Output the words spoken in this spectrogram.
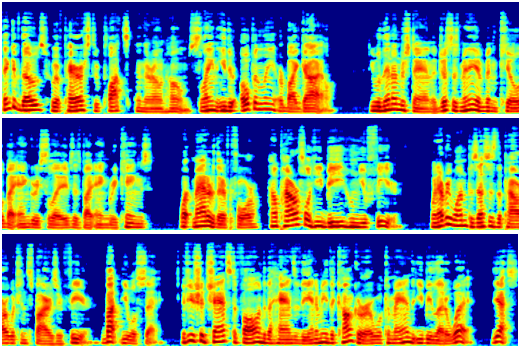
Think of those who have perished through plots in their own homes, slain either openly or by guile. You will then understand that just as many have been killed by angry slaves as by angry kings, what matter, therefore, how powerful he be whom you fear? When every one possesses the power which inspires your fear. But, you will say, if you should chance to fall into the hands of the enemy, the conqueror will command that you be led away. Yes,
